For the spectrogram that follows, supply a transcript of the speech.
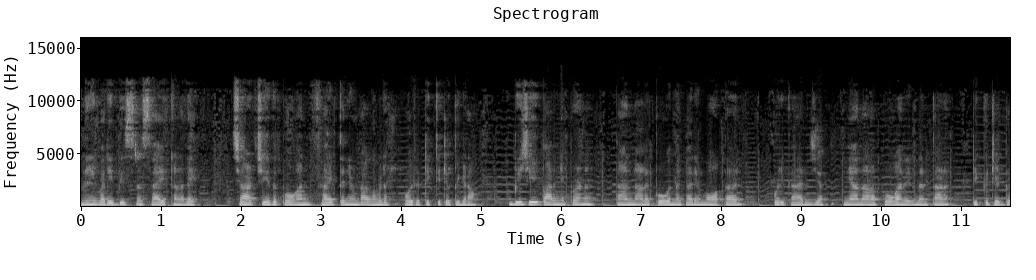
നീ വലിയ ബിസിനസ് ആയിക്കണല്ലേ ചാർട്ട് ചെയ്ത് പോകാൻ ഫ്ലൈറ്റ് തന്നെ ഉണ്ടാകുമല്ലോ ഒരു ടിക്കറ്റ് ഒപ്പിക്കണം. വിജയ് പറഞ്ഞപ്പോഴാണ് താൻ നാളെ പോകുന്ന കാര്യം ഓർത്തവൻ ഒരു കാര്യം ചെയ്യാം. ഞാൻ നാളെ പോകാനിരുന്നിടത്താണ് ടിക്കറ്റ് എടുത്തു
